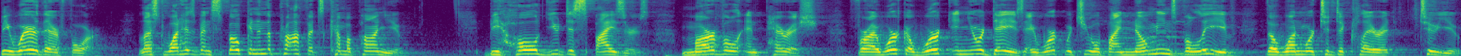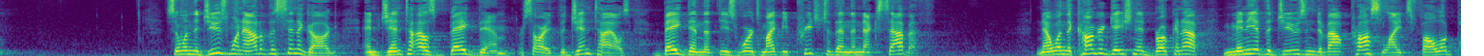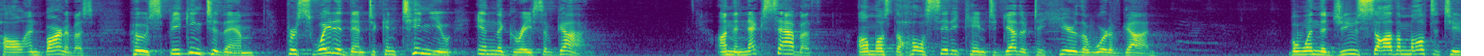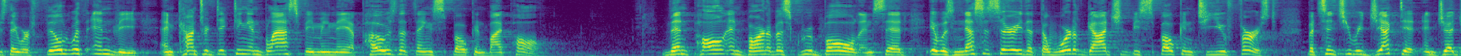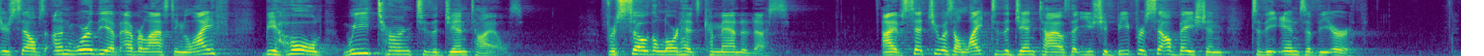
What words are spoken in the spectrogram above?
Beware, therefore lest what has been spoken in the prophets come upon you. Behold, you despisers, marvel and perish. For I work a work in your days, a work which you will by no means believe, though one were to declare it to you. So when the Jews went out of the synagogue and Gentiles begged them, or sorry, the Gentiles begged them that these words might be preached to them the next Sabbath. Now, when the congregation had broken up, many of the Jews and devout proselytes followed Paul and Barnabas who, speaking to them, persuaded them to continue in the grace of God. On the next Sabbath, almost the whole city came together to hear the word of God. But when the Jews saw the multitudes, they were filled with envy, and contradicting and blaspheming, they opposed the things spoken by Paul. Then Paul and Barnabas grew bold and said, It was necessary that the word of God should be spoken to you first but since you reject it and judge yourselves unworthy of everlasting life, behold, we turn to the Gentiles. For so the Lord has commanded us. I have set you as a light to the Gentiles, that you should be for salvation to the ends of the earth.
